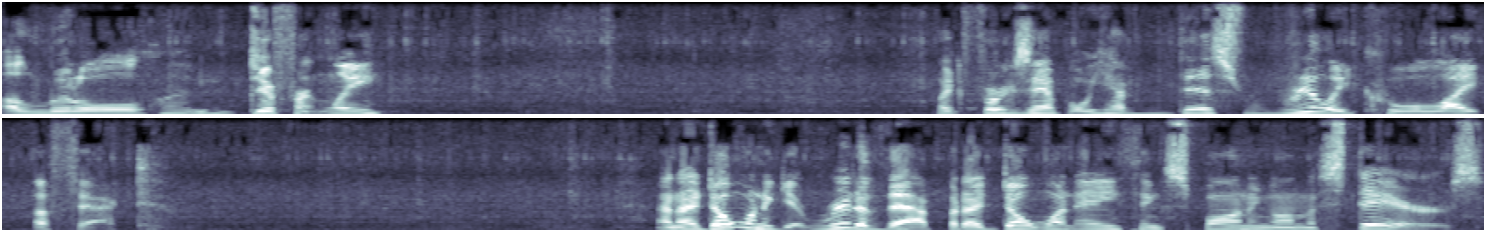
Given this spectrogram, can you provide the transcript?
a little differently. Like for example, we have this really cool light effect. And I don't want to get rid of that, but I don't want anything spawning on the stairs.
